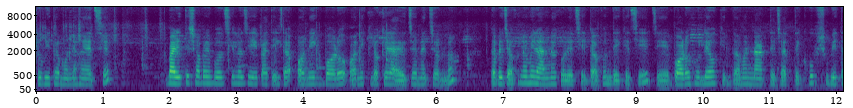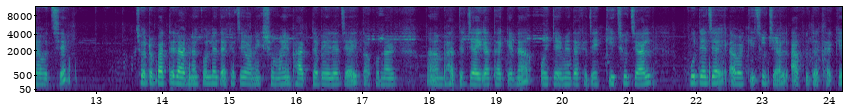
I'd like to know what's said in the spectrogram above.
সুবিধা মনে হয়েছে। বাড়িতে সবাই বলছিল যে এই পাতিলটা অনেক বড়, অনেক লোকের আয়োজনের জন্য। তবে যখন আমি রান্না করেছি, তখন দেখেছি যে বড় হলেও কিন্তু আমার নাড়তে চাড়তে খুব সুবিধা হচ্ছে। ছোট পাত্রে রান্না করলে দেখা যায় অনেক সময় ভাতটা বেড়ে যায়, তখন আর ভাতের জায়গা থাকে না। ওই টাইমে দেখা যায় কিছু চাল ফুটে যায়, আবার কিছু চাল আফুটা থাকে।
